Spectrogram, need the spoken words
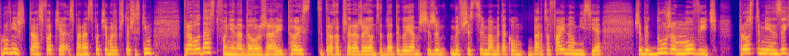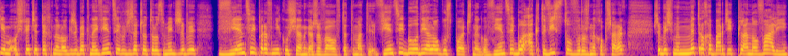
również w transporcie, w transporcie może przede wszystkim prawodawstwo nie nadąża i to jest trochę przerażające. Dlatego ja myślę, że my wszyscy mamy taką bardzo fajną misję, żeby dużo mówić prostym językiem o świecie technologii, żeby jak najwięcej ludzi zaczęło to rozumieć, żeby więcej prawników się angażowało w te tematy, więcej było dialogu społecznego, więcej było aktywistów w różnych obszarach, żebyśmy my trochę bardziej planowali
